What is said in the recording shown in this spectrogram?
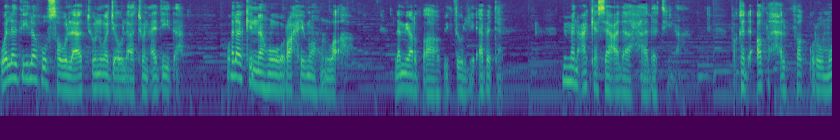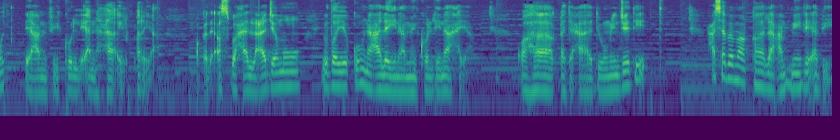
والذي له صولات وجولات عديدة ولكنه رحمه الله. لم يرضى بالذل أبدا ممن عكس على حالتنا. فقد أضحى الفقر مدعا في كل أنحاء القرية وقد أصبح العجم يضيقون علينا من كل ناحية وها قد عادوا من جديد. حسب ما قال عمي لأبي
